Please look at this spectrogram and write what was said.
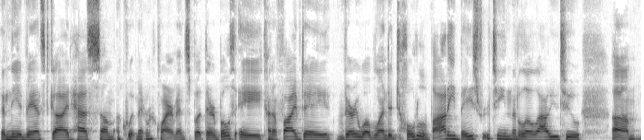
and the advanced guide has some equipment requirements, but they're both a kind of five day, very well blended, total body based routine that'll allow you to um,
